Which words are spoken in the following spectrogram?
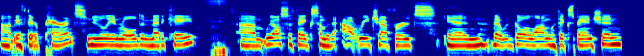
um, if their parents newly enrolled in Medicaid. Um, we also think some of the outreach efforts in that would go along with expansion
